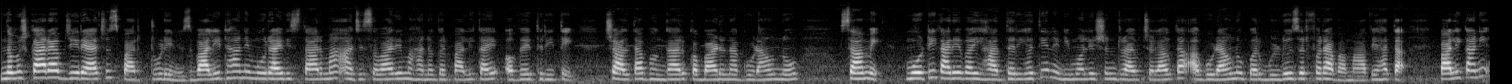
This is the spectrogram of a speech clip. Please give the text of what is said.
નમસ્કાર, આપ જે રહ્યા છો સ્પાર્ક ટુડે ન્યૂઝ બાલીઠા અને મોરાઈ વિસ્તારમાં આજે સવારે મહાનગરપાલિકાએ અવૈધ રીતે ચાલતા ભંગાર કબાડના ગોડાઉનો સામે મોટી કાર્યવાહી હાથ ધરી હતી અને ડિમોલિશન ડ્રાઈવ ચલાવતા આ ગોડાઉનો પર બુલડોઝર ફરાવવામાં આવ્યા હતા. પાલિકાની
